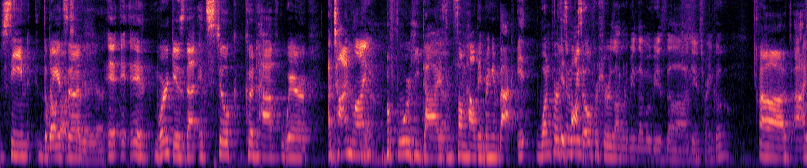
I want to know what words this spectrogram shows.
seen the Doc way it's Ock uh, story, yeah. it, it, it work is that it still c- could have where a timeline Yeah. before he dies and somehow they bring him back. It One It's person we know for sure is not going to be in that movie is uh, James Franco. Uh, I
